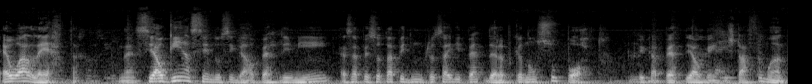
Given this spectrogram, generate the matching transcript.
é o alerta. Né? Se alguém acende um cigarro perto de mim, essa pessoa está pedindo para eu sair de perto dela, porque eu não suporto ficar perto de alguém que está fumando.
